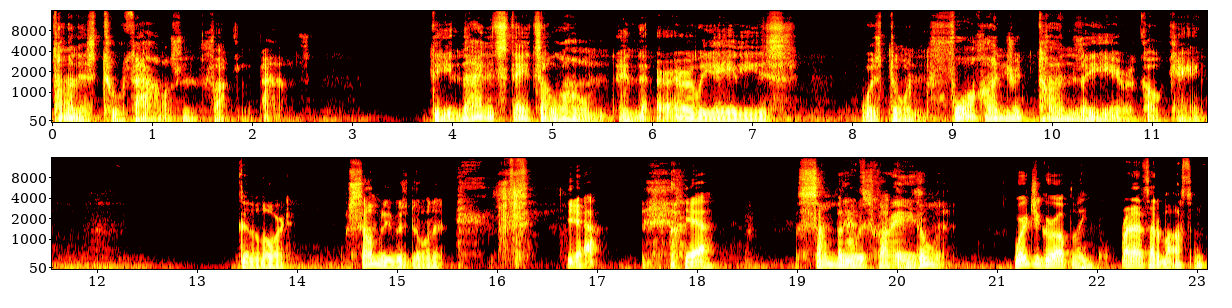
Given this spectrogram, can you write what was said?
ton is 2,000 fucking pounds. The United States alone in the early 80s was doing 400 tons a year of cocaine. Good lord. Somebody was doing it. Yeah. Yeah. Somebody was fucking crazy. doing it. Where'd you grow up, Lee? right outside of Boston.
